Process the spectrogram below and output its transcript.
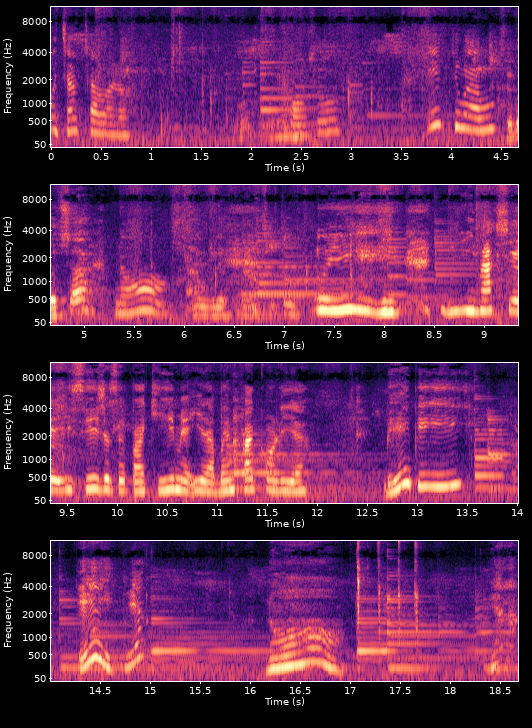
Ô, tchau, tchau, alors. Bonjour. Et tu vas où C'est votre chat Non. Ah, vous voulez faire un tuto Oui. Il marchait ici, je ne sais pas qui, mais il n'a même pas collier. Baby. Hé, hey, viens. Non. Viens là.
